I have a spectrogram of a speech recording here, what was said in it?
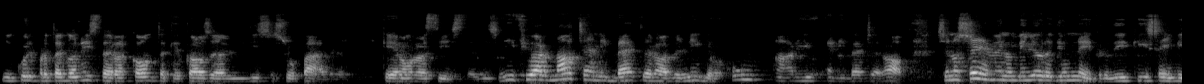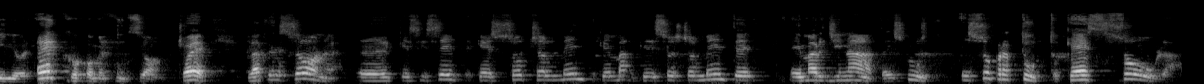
in cui il protagonista racconta che cosa gli disse suo padre, che era un razzista. Dice, if you are not any better of a negro, whom are you any better of? Se non sei nemmeno migliore di un negro, di chi sei migliore? Ecco come funziona. Cioè, la persona eh, che si sente, che è socialmente, che, che è socialmente emarginata, esclusa, e soprattutto che è sola,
